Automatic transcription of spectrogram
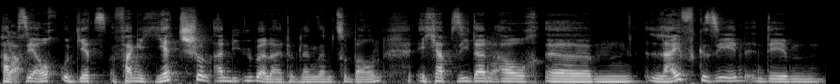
habe ja. sie auch und jetzt fange ich jetzt schon an, die Überleitung langsam zu bauen. Ich habe sie dann ja. auch ähm, live gesehen in dem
